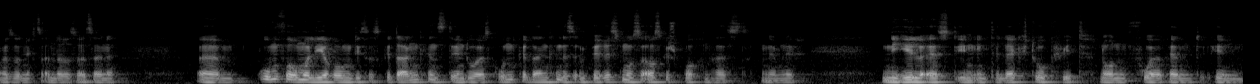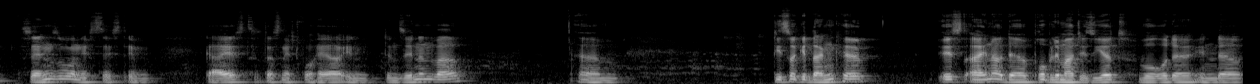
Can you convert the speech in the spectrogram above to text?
also nichts anderes als eine ähm, Umformulierung dieses Gedankens, den du als Grundgedanken des Empirismus ausgesprochen hast, nämlich nihil est in intellectu quid non fuerent in senso, nichts ist im Geist, das nicht vorher in den Sinnen war. Ähm, dieser Gedanke ist einer, der problematisiert wurde in der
